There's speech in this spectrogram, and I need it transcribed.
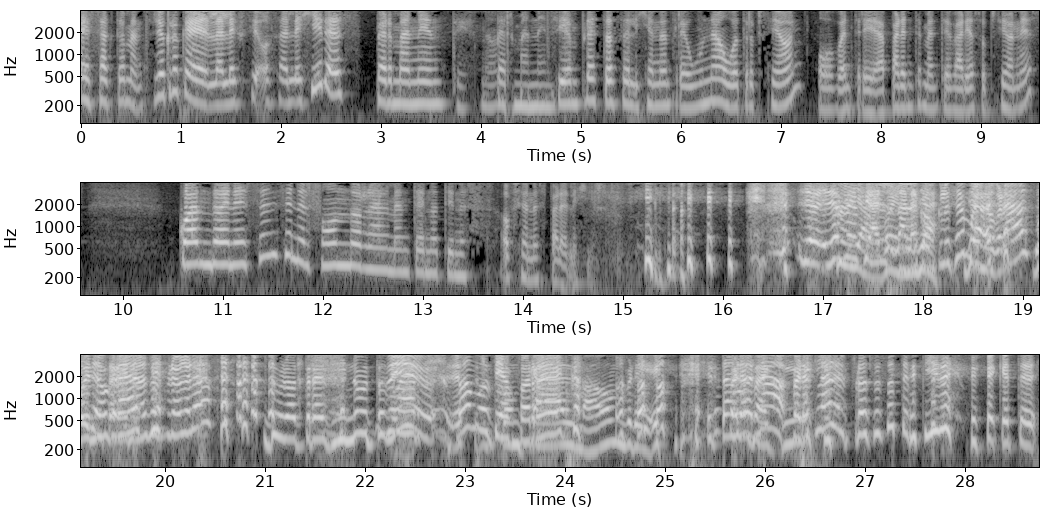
Exactamente. Yo creo que la elección, o sea, elegir es permanente, ¿no? Permanente. Siempre estás eligiendo entre una u otra opción o entre aparentemente varias opciones. Cuando en esencia, en el fondo, realmente no tienes opciones para elegir. ya, ya me Ya, fui a, la- bueno, a la ya, conclusión. Bueno, gracias. Bueno, gracias. el programa. Duró tres minutos. Sí, Vamos con calma, hombre. Estamos pero, no, aquí. pero claro, el proceso te pide que te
